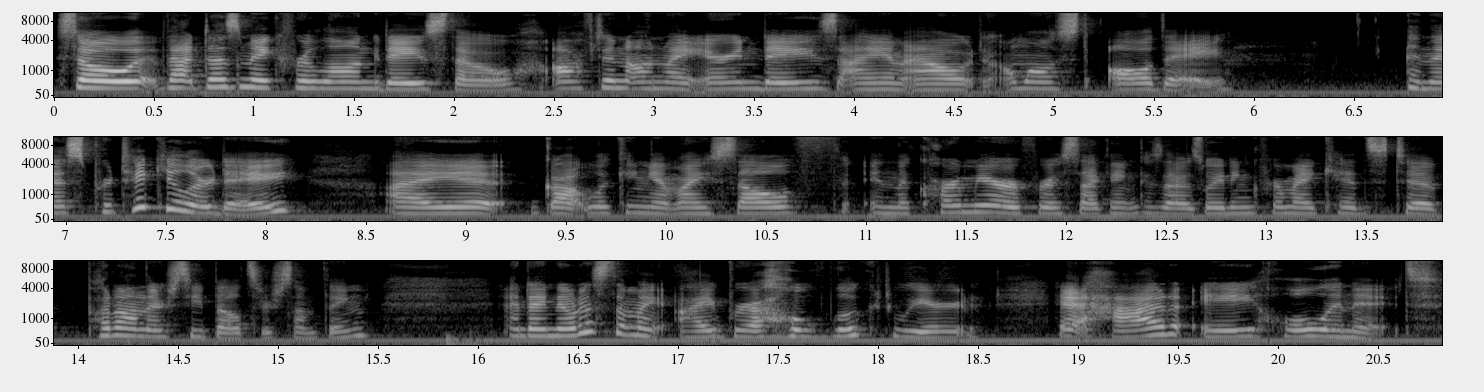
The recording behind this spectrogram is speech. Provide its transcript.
So that does make for long days, though. Often on my errand days, I am out almost all day. And this particular day, I got looking at myself in the car mirror for a second because I was waiting for my kids to put on their seatbelts or something and I noticed that my eyebrow looked weird. It had a hole in it.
